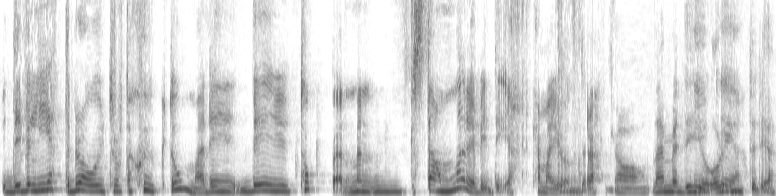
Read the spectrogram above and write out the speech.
Det är väl jättebra att utrota sjukdomar, det, det är ju toppen. Men stannar det vid det kan man ju undra. Ja, nej men det gör det. ju inte det.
